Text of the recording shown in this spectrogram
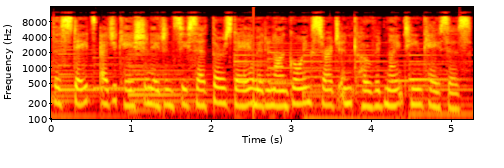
the state's education agency said Thursday amid an ongoing surge in COVID 19 cases.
